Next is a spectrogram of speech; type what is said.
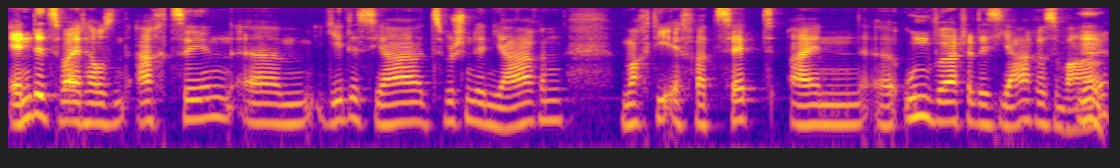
Ende 2018, ähm, jedes Jahr zwischen den Jahren, macht die FAZ ein äh, Unwörter des Jahres Wahl. Hm.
